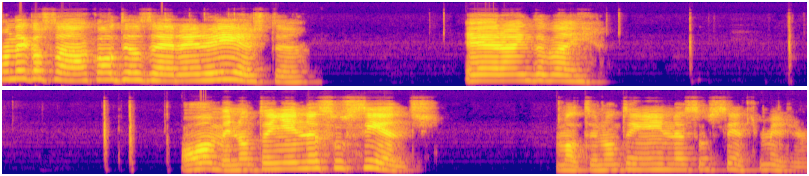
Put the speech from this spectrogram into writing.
Onde é que ele está? Qual deles era? Era este? Era, ainda bem. Homem, não tenho ainda suficientes. Malta, eu não tenho ainda suficientes mesmo.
